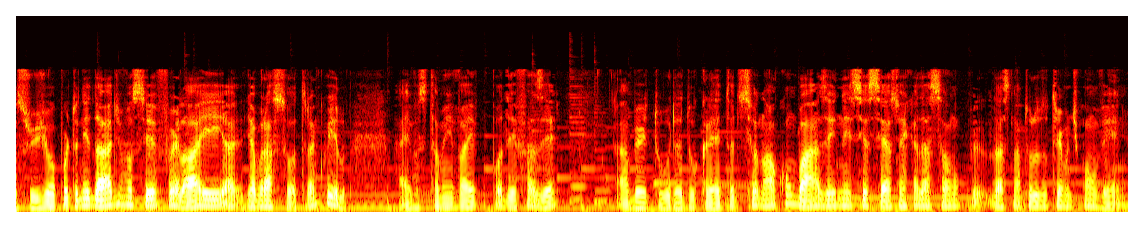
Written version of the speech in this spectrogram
surgiu a oportunidade, você foi lá e, e abraçou, tranquilo. Aí você também vai poder fazer a abertura do crédito adicional com base nesse excesso de arrecadação da assinatura do termo de convênio.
